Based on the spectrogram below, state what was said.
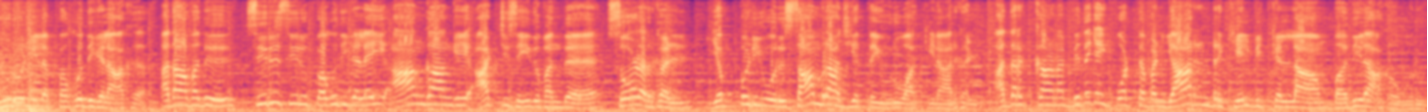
குறுநில பகுதிகளாக அதாவது சிறு சிறு பகுதிகளை ஆங்காங்கே ஆட்சி செய்து வந்த சோழர்கள் எப்படி ஒரு சாம்ராஜ்யத்தை உருவாக்கினார்கள்? அதற்கான விதையை போட்டவன் யார் என்ற கேள்விக்கெல்லாம் பதிலாக ஒருவன்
